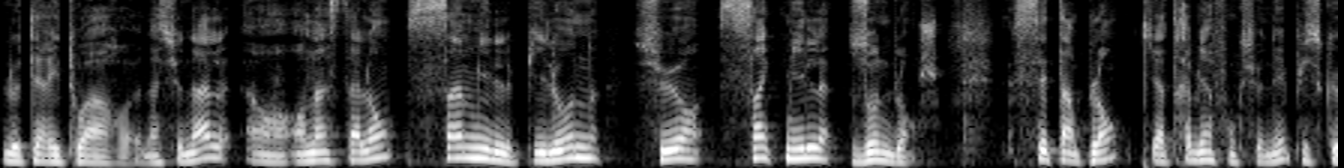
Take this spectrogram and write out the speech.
le territoire national en, installant 5000 pylônes sur 5000 zones blanches. C'est un plan qui a très bien fonctionné puisque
